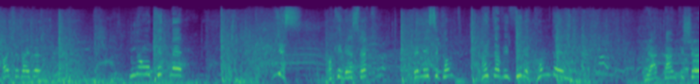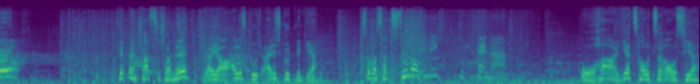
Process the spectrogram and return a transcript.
Falsche Seite. No, Kidman. Yes. Okay, der ist weg. Der nächste kommt. Alter, wie viele kommen denn? Ja, danke schön. Kidman, schaffst du schon, ne? Ja, ja, alles gut, alles gut mit dir. So, was hattest du noch? Nicht, du Penner. Oha, jetzt haut sie raus hier.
